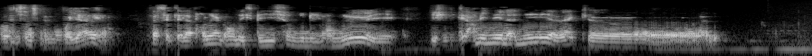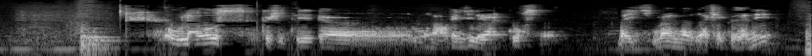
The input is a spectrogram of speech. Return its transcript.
en distance même en voyage. Ça, c'était la première grande expédition de 2022 et, j'ai terminé l'année avec euh, au Laos que j'étais, euh, on a organisé d'ailleurs une course Bikeman il y a quelques années. Euh,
